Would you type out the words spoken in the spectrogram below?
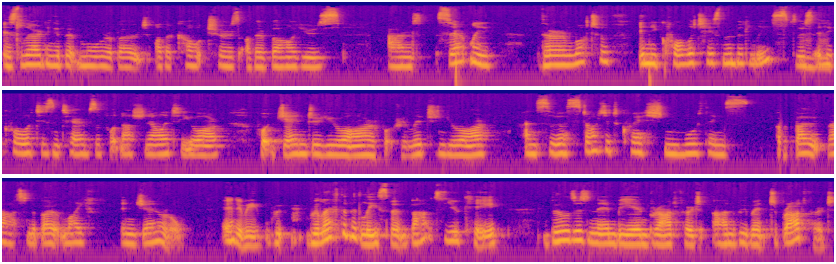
is learning a bit more about other cultures, other values, and certainly there are a lot of inequalities in the Middle East. There's mm-hmm. inequalities in terms of what nationality you are, what gender you are, what religion you are. And so I started to question more things about that and about life in general. Anyway, we, we left the Middle East, went back to the UK, Bill did an MBA in Bradford, and we went to Bradford.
